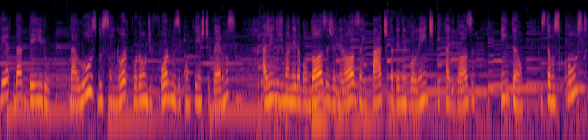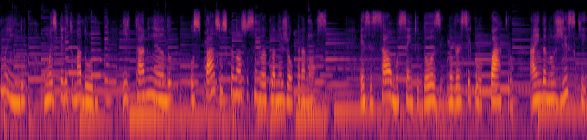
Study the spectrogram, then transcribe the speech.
verdadeiro da luz do Senhor por onde formos e com quem estivermos, agindo de maneira bondosa, generosa, empática, benevolente e caridosa, então estamos construindo um espírito maduro e caminhando os passos que o nosso Senhor planejou para nós. Esse Salmo 112, no versículo 4, ainda nos diz que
